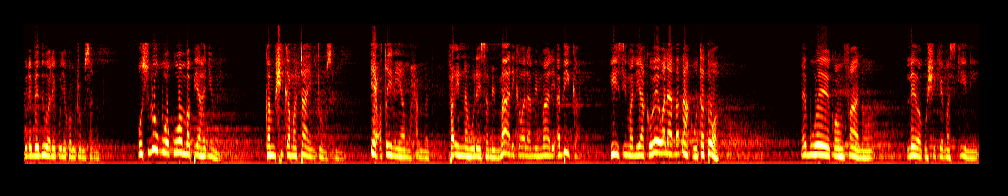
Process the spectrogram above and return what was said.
Yule bedhu alikuja kwa mtume sallam uslubu wa kuomba pia hajui. Kamshika matai mtume sallam i'tini ya muhammad fa innahu laysa min malika wala min mali abika. Hii si mali yako wewe wala babako utatoa. Hebu wewe kwa mfano leo akushike maskini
